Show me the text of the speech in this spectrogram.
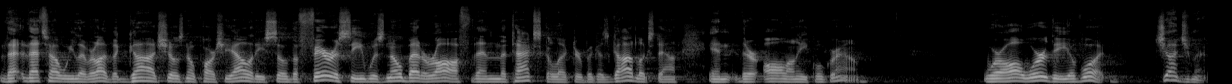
that, that's how we live our life. But God shows no partiality. So the Pharisee was no better off than the tax collector because God looks down and they're all on equal ground. We're all worthy of what? Judgment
